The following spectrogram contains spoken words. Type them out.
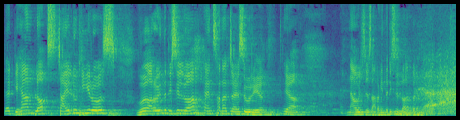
that Gehan Blok's childhood heroes were Aravind De Silva and Sanath Jayasuriya. Yeah. Now it's just Aravind De Silva, but.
